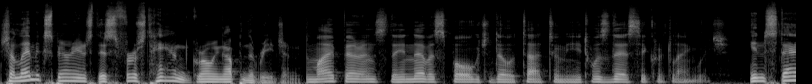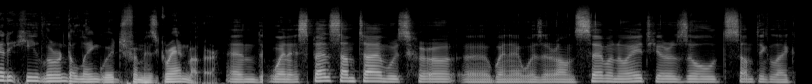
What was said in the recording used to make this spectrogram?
Shalem experienced this firsthand growing up in the region. My parents, they never spoke Judeo Tat to me. It was their secret language. Instead, he learned the language from his grandmother. And when I spent some time with her uh, when I was around seven or eight years old, something like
